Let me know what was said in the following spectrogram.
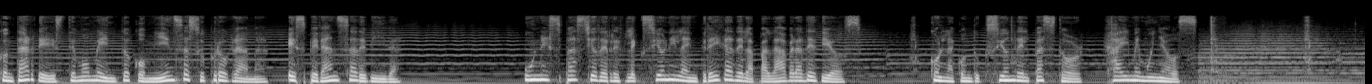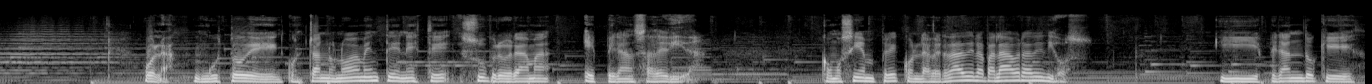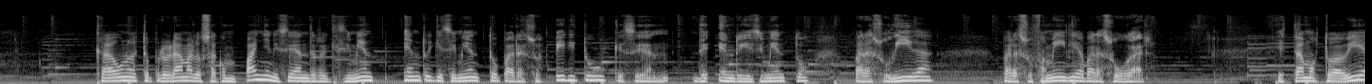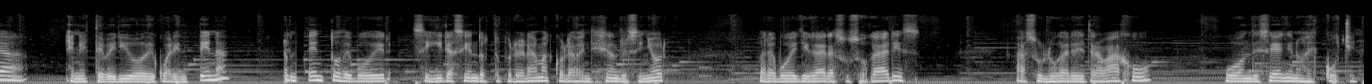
contar de este momento comienza su programa, Esperanza de Vida. Un espacio de reflexión y la entrega de la palabra de Dios. Con la conducción del pastor Jaime Muñoz. Hola, un gusto de encontrarnos nuevamente en este su programa Esperanza de Vida. Como siempre, con la verdad de la palabra de Dios. Y esperando que cada uno de estos programas los acompañen y sean de enriquecimiento, para su espíritu, que sean de enriquecimiento para su vida, para su familia, para su hogar. Estamos todavía en este periodo de cuarentena, contentos de poder seguir haciendo estos programas con la bendición del Señor para poder llegar a sus hogares, a sus lugares de trabajo o donde sea que nos escuchen.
